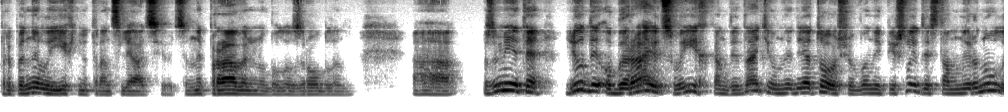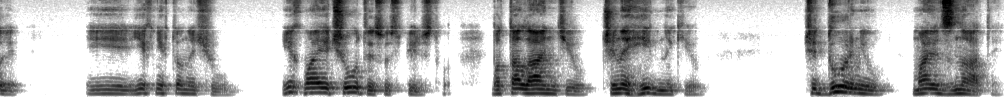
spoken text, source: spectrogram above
припинили їхню трансляцію, це неправильно було зроблено. Розумієте, люди обирають своїх кандидатів не для того, щоб вони пішли, десь там нирнули, і їх ніхто не чув. Їх має чути суспільство, бо талантів чи негідників, чи дурнів мають знати,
